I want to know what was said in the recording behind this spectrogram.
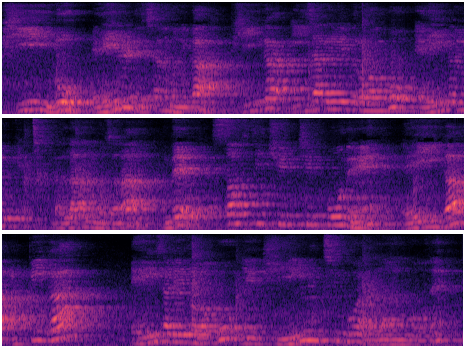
B로 A를 대체하는 거니까 B가 이 자리에 들어가고 A가 이렇게 착 날아가는 거잖아. 근데 substitute for는 A가 아, B가 A 자리에 들어가고 얘 뒤에 있는 친구가 날아가는 거거든.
